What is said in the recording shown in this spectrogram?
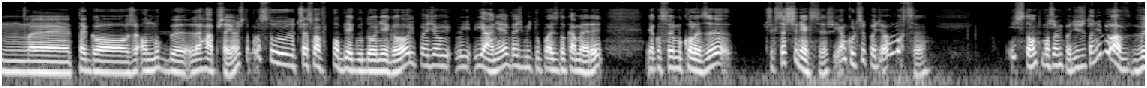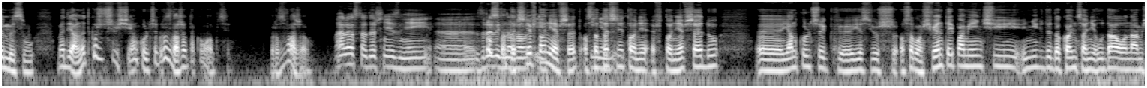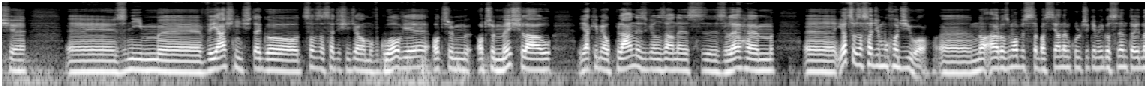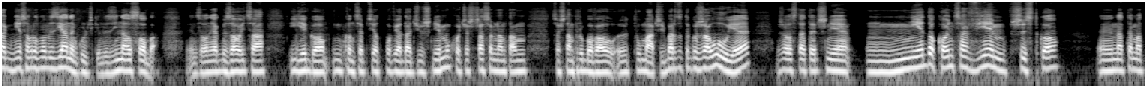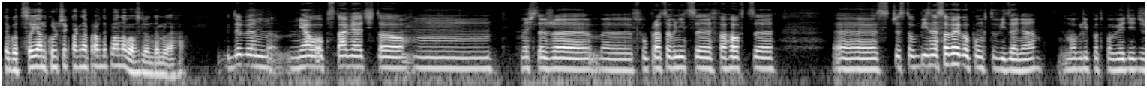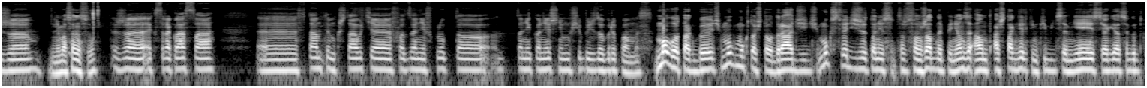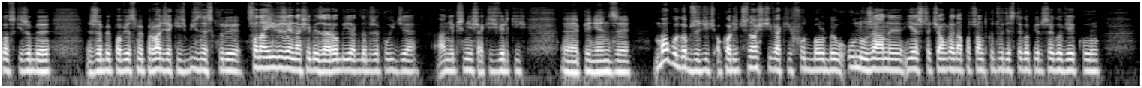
mm, e, tego, że on mógłby Lecha przejąć, to po prostu Czesław pobiegł do niego i powiedział Janie, weź mi tu powiedz do kamery, jako swojemu koledze, czy chcesz, czy nie chcesz? I Jan Kulczyk powiedział, no chcę. I stąd możemy powiedzieć, że to nie była wymysł medialny, tylko rzeczywiście Jan Kulczyk rozważał taką opcję. Rozważał. Ale ostatecznie z niej e, zrezygnował. Ostatecznie w to nie wszedł. Ostatecznie nie... To nie, w to nie wszedł. E, Jan Kulczyk jest już osobą świętej pamięci. Nigdy do końca nie udało nam się e, z nim e, wyjaśnić tego, co w zasadzie się działo mu w głowie, o czym, o czym myślał, jakie miał plany związane z, z Lechem e, i o co w zasadzie mu chodziło. E, no a rozmowy z Sebastianem Kulczykiem, jego synem, to jednak nie są rozmowy z Janem Kulczykiem, to jest inna osoba. Więc on jakby za ojca i jego koncepcję odpowiadać już nie mógł, chociaż czasem nam tam coś tam próbował e, tłumaczyć. Bardzo tego żałuję, że ostatecznie mm, nie do końca wiem wszystko na temat tego, co Jan Kulczyk tak naprawdę planował względem Lecha. Gdybym miał obstawiać, to... Mm Myślę, że e, współpracownicy, fachowcy e, z czysto biznesowego punktu widzenia mogli podpowiedzieć, że, Nie ma sensu. że ekstraklasa e, w tamtym kształcie, wchodzenie w klub to, to niekoniecznie musi być dobry pomysł. Mogło tak być, mógł mu ktoś to odradzić, mógł stwierdzić, że to nie są, to są żadne pieniądze, a on aż tak wielkim kibicem nie jest jak Jacek Rutkowski, żeby, żeby powiedzmy prowadzić jakiś biznes, który co najwyżej na siebie zarobi, jak dobrze pójdzie, a nie przyniesie jakichś wielkich e, pieniędzy. Mogły go brzydzić okoliczności, w jakich futbol był unurzany jeszcze ciągle na początku XXI wieku.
